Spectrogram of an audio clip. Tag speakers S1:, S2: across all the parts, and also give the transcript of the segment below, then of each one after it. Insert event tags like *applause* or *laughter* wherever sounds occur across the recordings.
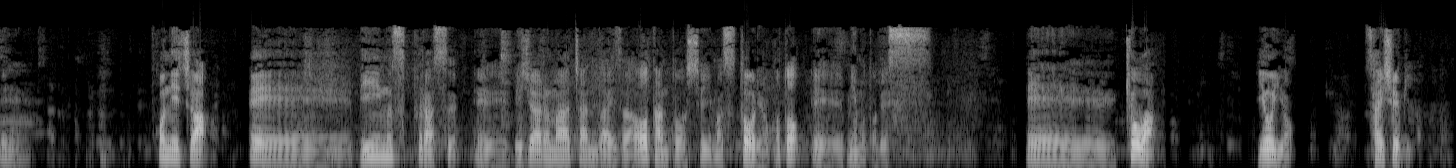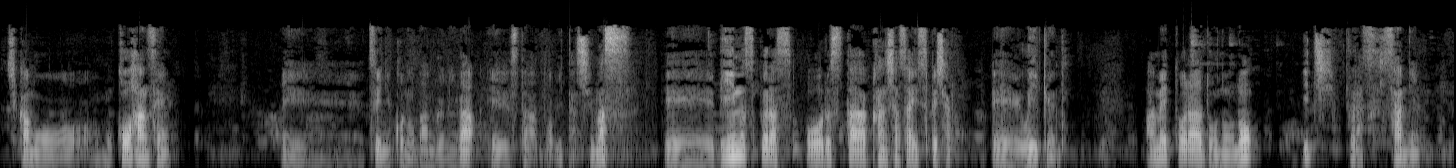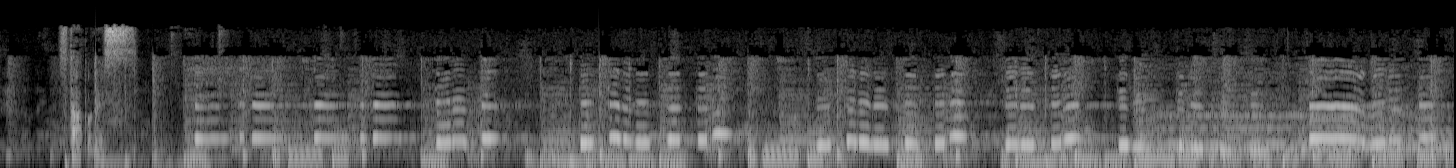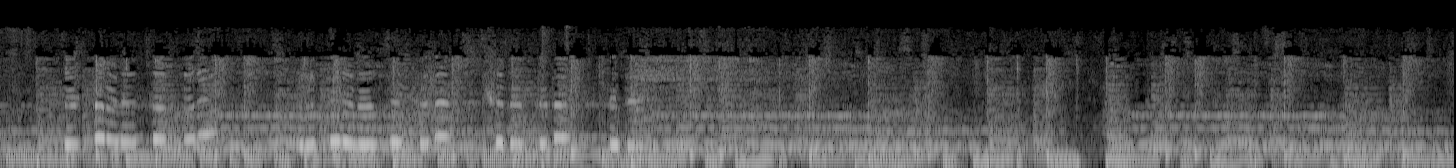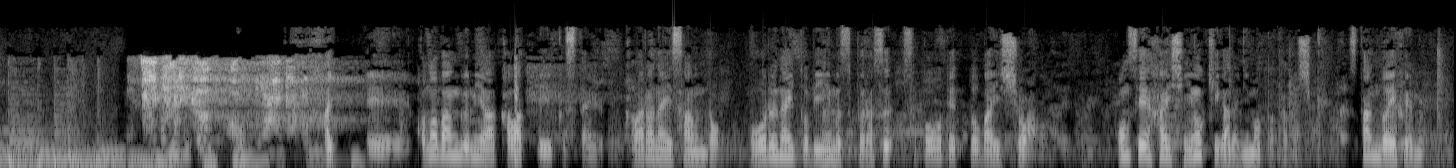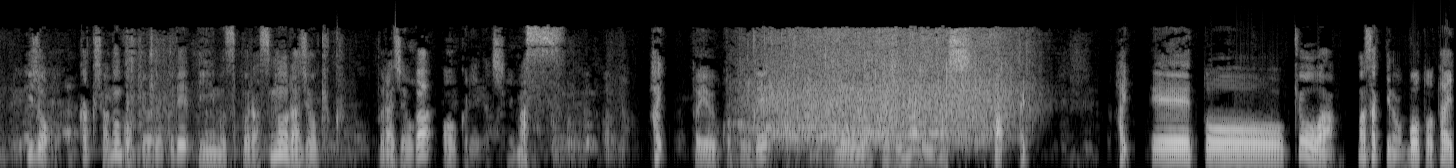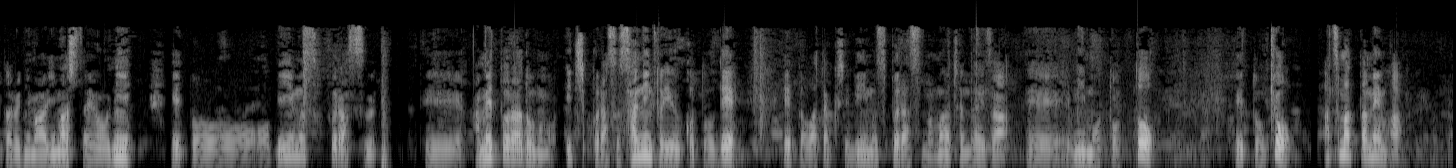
S1: えーこんにちは。えー、ビームスプラス、えービジュアルマーチャンダイザーを担当しています、東良こと、えー、三本です。えー今日はいよいよ最終日、しかも後半戦、えーついにこの番組が、えースタートいたします。え、ビームスプラスオールスター感謝祭スペシャル、えーウィークエンド、アメトラ殿の1プラス3人、スタートです。*laughs* えーこの番組は変わっていくスタイル、変わらないサウンド、オールナイトビームスプラス、 Supported by ショア。音声配信を気軽にもっと楽しく、スタンド FM。以上、各社のご協力でビームスプラスのラジオ局、プラジオがお送りいたします。はい、ということで、いよいよ始まりました。はい。はい、えっ、と、今日は、まあ、さっきの冒頭タイトルにもありましたように、えっ、と、ビームスプラス、えーアメトラ殿の1プラス3人ということで、えっ、と、私、ビームスプラスのマーチャンダイザー、えー、三本と、えっ、と、今日集まったメンバー、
